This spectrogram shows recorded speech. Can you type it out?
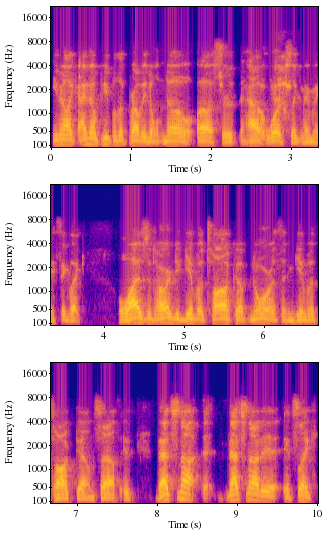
You know, like I know people that probably don't know us or how it works. Like maybe they think like, why is it hard to give a talk up north and give a talk down south? It, that's not that's not it. It's like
